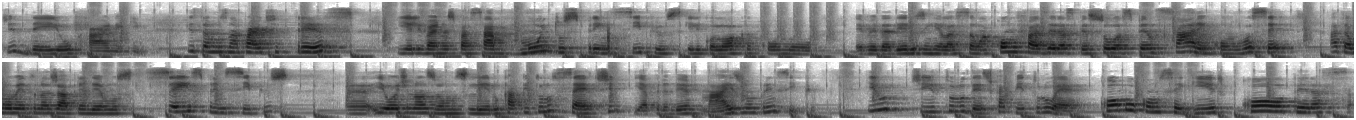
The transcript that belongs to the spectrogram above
de Dale Carnegie. Estamos na parte 3 e ele vai nos passar muitos princípios que ele coloca como é, verdadeiros em relação a como fazer as pessoas pensarem como você. Até o momento nós já aprendemos seis princípios uh, e hoje nós vamos ler o capítulo 7 e aprender mais um princípio. E o título deste capítulo é Como conseguir cooperação.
